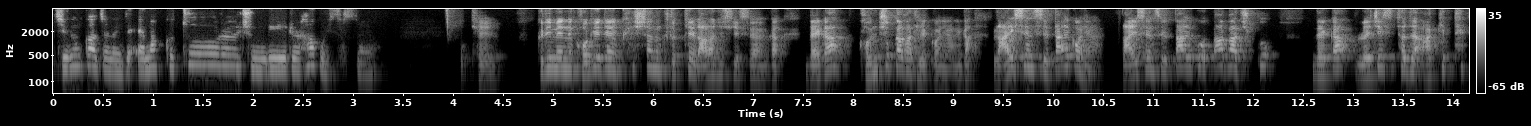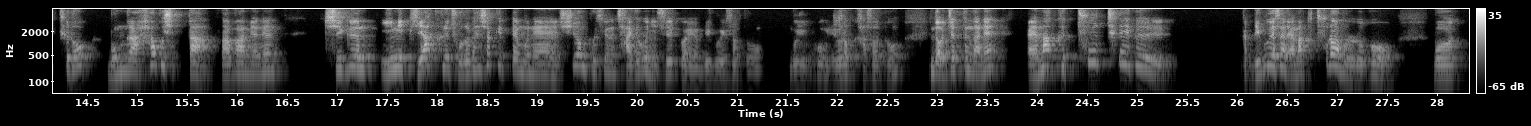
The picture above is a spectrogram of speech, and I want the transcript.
지금까지는 이제 에마크 2를 준비를 하고 있었어요. 오케이. 그러면은 거기에 대한 question은 그렇게 나눠질 수 있어요. 그러니까 내가 건축가가 될 거냐, 그러니까 라이센스를 딸 거냐, 라이센스를 딸고 따가지고 내가 레지스터드 아키텍트로 뭔가 하고 싶다라고 하면은 지금 이미 비아크를 졸업하셨기 때문에 시험 볼 수 있는 자격은 있을 거예요. 미국에서도, 뭐 유- 유럽 가서도. 근데 어쨌든 간에 에마크 2 트랙을 그러니까 미국에서는 에마크 2라 부르고 뭐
